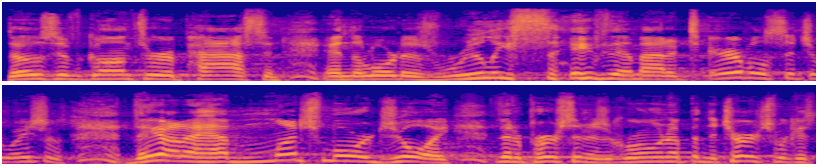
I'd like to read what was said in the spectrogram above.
Those who have gone through a past and, and the Lord has really saved them out of terrible situations, they ought to have much more joy than a person who's grown up in the church because,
